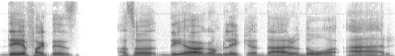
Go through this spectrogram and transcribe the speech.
Det är faktiskt, alltså det ögonblicket där och då är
